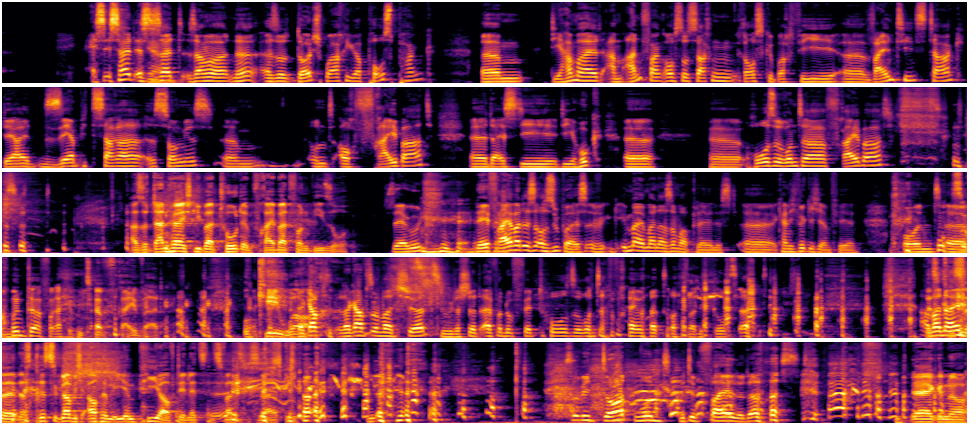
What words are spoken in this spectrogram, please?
Es ist halt, es ja. ist halt, sagen wir, ne, also deutschsprachiger Post-Punk. Ähm, die haben halt am Anfang auch so Sachen rausgebracht wie äh, Valentinstag, der halt ein sehr bizarrer äh, Song ist. Ähm, und auch Freibad. Äh, da ist die, die Hook äh, äh, Hose runter, Freibad. also dann höre ich lieber Tod im Freibad von Wieso. Sehr gut. Nee, Freibad ist auch super. Ist immer in meiner Sommerplaylist. Äh, kann ich wirklich empfehlen. Und ähm, so unter Freibad. Unter Freibad. Okay, wow. Da gab's, da gab's auch mal ein Shirt zu. Da stand einfach nur Fetthose runter Freibad drauf. Fand ich großartig. Aber das nein. Kriegst du, das kriegst du, glaube ich, auch im EMP auf den letzten 20 Seiten. so wie Dortmund mit dem Pfeil, oder was? Ja, genau.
